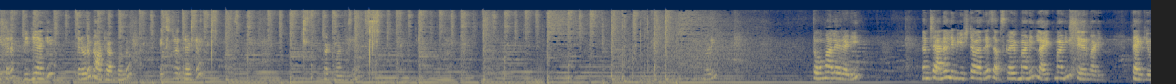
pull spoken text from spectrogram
ಈ ಥರ ಬಿಗಿಯಾಗಿ ಎರಡು ನಾಟ್ ಹಾಕೊಂಡು ಎಕ್ಸ್ಟ್ರಾ ಥ್ರೆಡ್ ಕಟ್ ಮಾಡಿದ್ರಿ ನೋಡಿ. ತೋಮಾಲೆ ರೆಡಿ ನನ್ನ ಚಾನಲ್ ನಿಮಗೆ ಇಷ್ಟವಾದರೆ ಸಬ್ಸ್ಕ್ರೈಬ್ ಮಾಡಿ ಲೈಕ್ ಮಾಡಿ ಶೇರ್ ಮಾಡಿ. ಥ್ಯಾಂಕ್ ಯು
